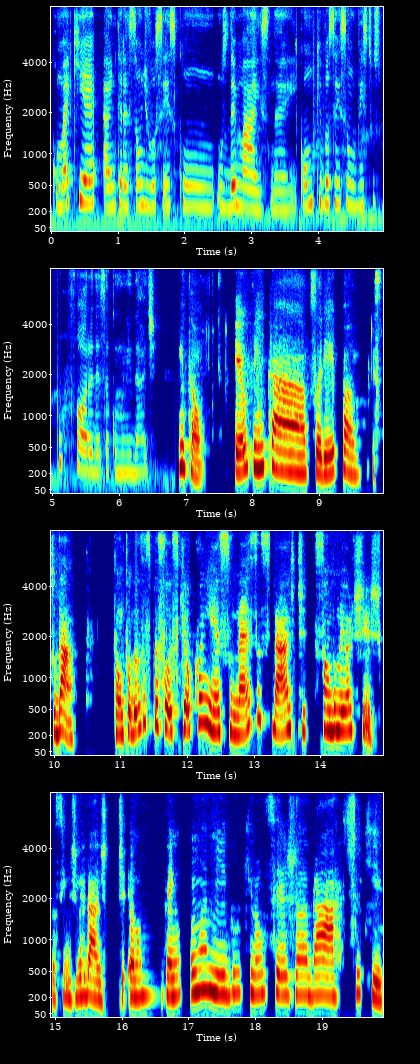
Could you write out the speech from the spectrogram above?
como é que é a interação de vocês com os demais, né? E como que vocês são vistos por fora dessa comunidade? Então, eu vim para Floripa estudar. Então, todas as pessoas que eu conheço nessa cidade são do meio artístico, assim, de verdade. Eu não tenho um amigo que não seja da arte aqui.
